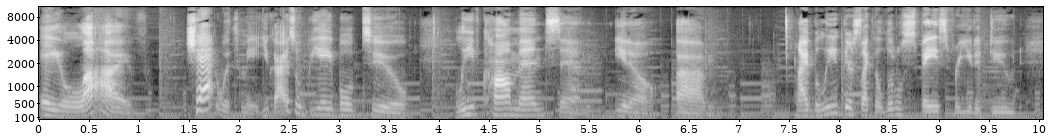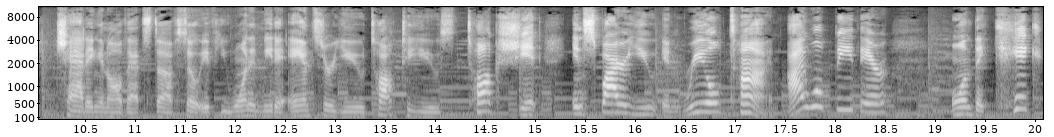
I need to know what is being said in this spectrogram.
a live chat with me. You guys will be able to leave comments and, you know, um, I believe there's like a little space for you to do chatting and all that stuff. So if you wanted me to answer you, talk to you, talk shit, inspire you in real time, I will be there on the Kick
